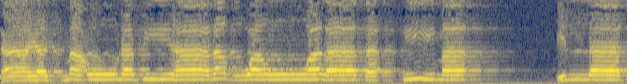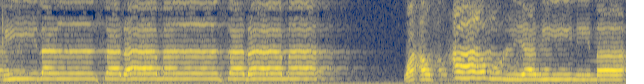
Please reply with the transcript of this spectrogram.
لا يسمعون فيها لغوا ولا تأثيما إلا قيلا سلاما سلاما وأصحاب اليمين ما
